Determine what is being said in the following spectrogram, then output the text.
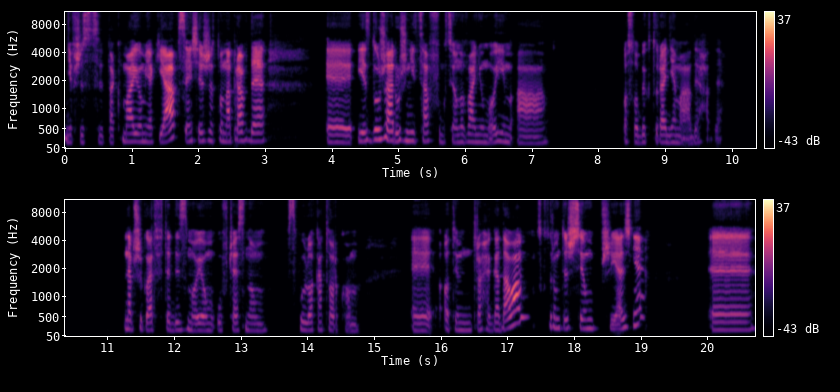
nie wszyscy tak mają jak ja, w sensie, że to naprawdę e, jest duża różnica w funkcjonowaniu moim, a osoby, która nie ma ADHD. Na przykład wtedy z moją ówczesną współlokatorką e, o tym trochę gadałam, z którą też się przyjaźnię. E,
